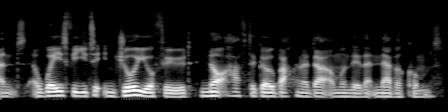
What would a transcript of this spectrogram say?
and ways for you to enjoy your food, not have to go back on a diet on Monday that never comes.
